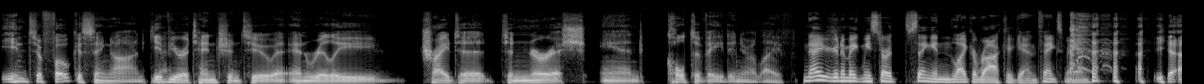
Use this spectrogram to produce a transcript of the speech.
into focusing on, give your attention to, and really try to to nourish and cultivate in your life. Now you're going to make me start singing like a rock again. Thanks, man. yeah,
